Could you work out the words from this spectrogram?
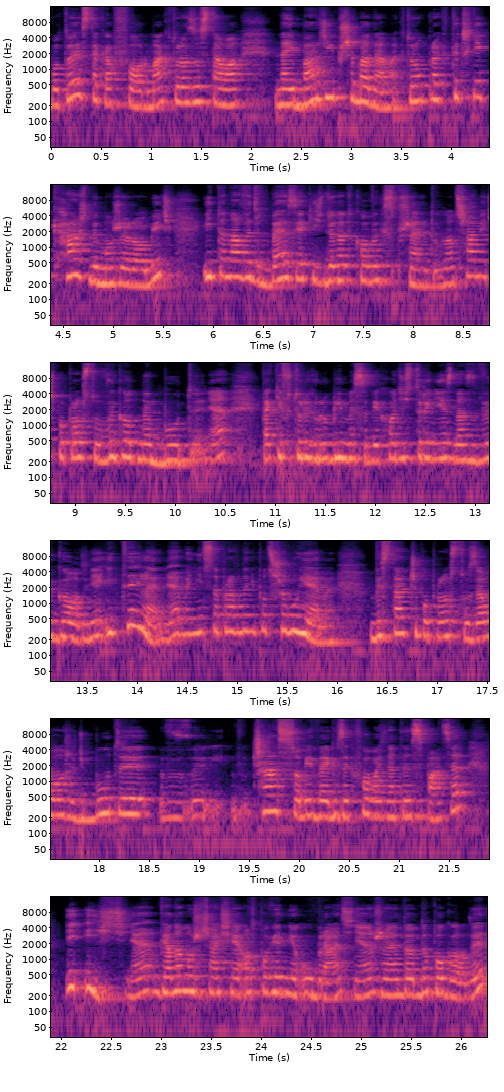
bo to jest taka forma, która została najbardziej przebadana, którą praktycznie każdy może robić i to nawet bez jakichś dodatkowych sprzętów. No, trzeba mieć po prostu wygodne buty, nie? Takie, w których lubimy sobie chodzić, w których jest nas wygodnie i tyle, nie? My nic naprawdę nie potrzebujemy. Wystarczy po prostu założyć buty, w, czas sobie wyegzekwować na ten spacer i iść, nie? Wiadomo, że trzeba się odpowiednio ubrać, nie? Że do, do pogody,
